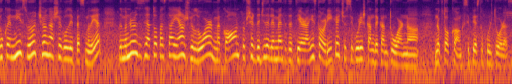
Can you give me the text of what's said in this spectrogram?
duke nisur që nga shekulli i pesëmbëdhjetë dhe mënyrën se si ato pastaj janë zhvilluar me kohën, përfshirë të gjithë elementet e tjera historike që sigurisht kanë dekantuar në në këto këngë si pjesë të kulturës.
